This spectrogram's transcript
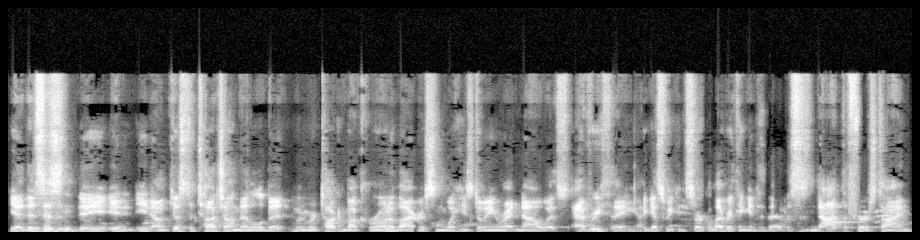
Yeah, this isn't the you know just to touch on that a little bit when we're talking about coronavirus and what he's doing right now with everything. I guess we can circle everything into that. This is not the first time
